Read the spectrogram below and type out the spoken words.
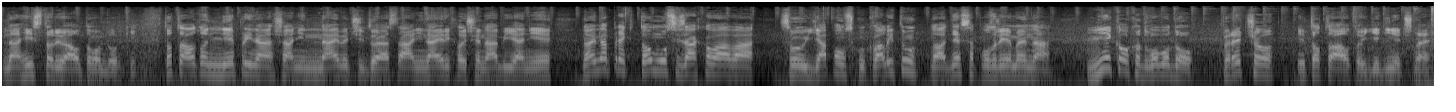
na históriu automobilky. Toto auto neprináša ani najväčší dojazd a ani najrychlejšie nabíjanie, No aj napriek tomu si zachováva svoju japonskú kvalitu. No a dnes sa pozrieme na niekoľko dôvodov, prečo je toto auto jedinečné.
